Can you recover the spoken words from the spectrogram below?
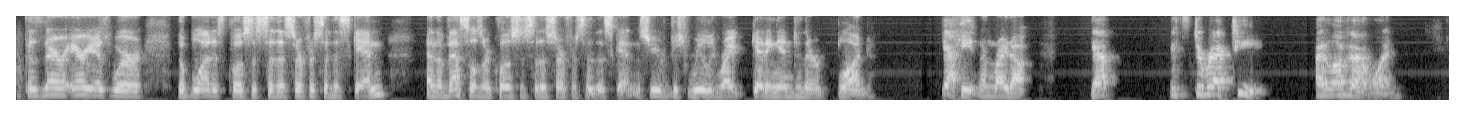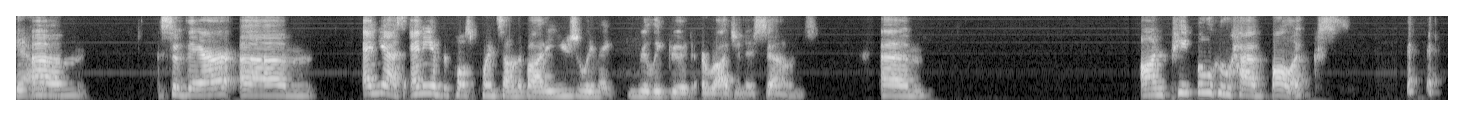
because there are areas where the blood is closest to the surface of the skin and the vessels are closest to the surface of the skin. So you're just really right getting into their blood, Yeah. heating them right up. Yep. It's direct heat. I love that one. Yeah. Um, so there, um, and yes, any of the pulse points on the body usually make really good erogenous zones. Um, on people who have bollocks,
